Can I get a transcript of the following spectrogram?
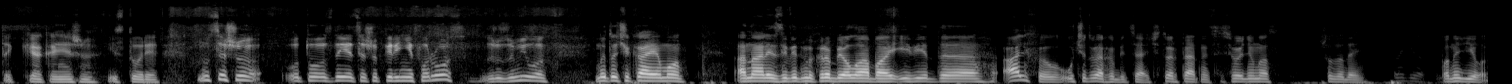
Така, звісно, історія. Ну, це що, ото здається, що пірініфороз, зрозуміло. Ми то чекаємо аналізи від мікробіолаба і від е, Альфи у четвер обіцяють, четвер п'ятниця. Сьогодні у нас що за день? Понеділок.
